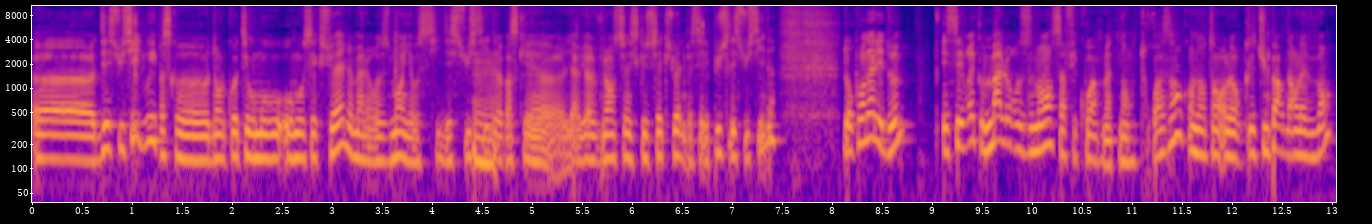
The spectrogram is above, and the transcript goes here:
des suicides, oui, parce que dans le côté homosexuel, malheureusement, il y a aussi des suicides mmh. parce qu'il y a la violence sexuelle, mais c'est plus les suicides. Donc on a les deux. Et c'est vrai que malheureusement, ça fait quoi maintenant? Trois ans qu'on entend. Alors que tu parles d'enlèvement?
